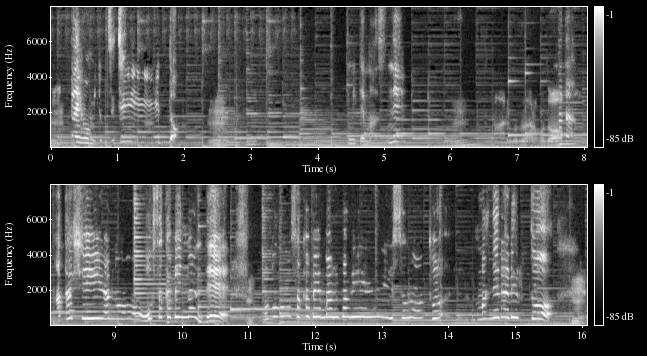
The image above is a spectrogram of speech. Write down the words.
うんと絵本見てください。じーっと見てますね。うんなるほどなるほどた。だ私あの大阪弁なんで、この大阪弁まるまるそのと真似られるとうん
